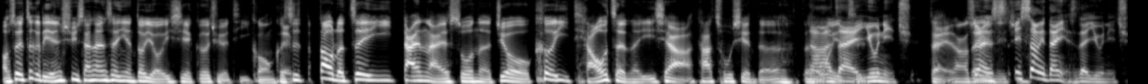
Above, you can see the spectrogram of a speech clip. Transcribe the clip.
哦，所以这个连续三三盛宴都有一些。歌曲的提供，可是到了这一单来说呢，就刻意调整了一下它出现的的位置。在 UNIT 对，然后虽然上一单也是在 UNIT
